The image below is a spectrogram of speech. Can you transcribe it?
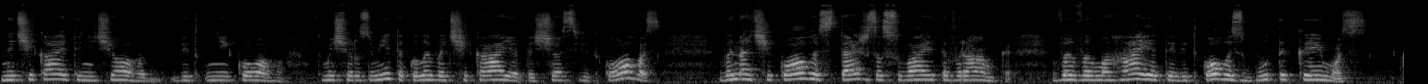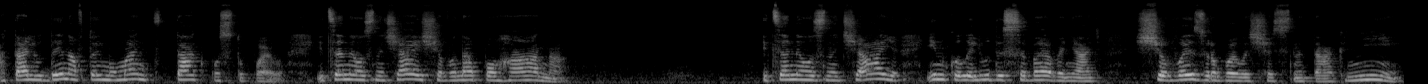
не чекайте нічого від нікого. Тому що розумієте, коли ви чекаєте щось від когось, ви наче когось теж засуваєте в рамки. Ви вимагаєте від когось бути кимось. А та людина в той момент так поступила. І це не означає, що вона погана. І це не означає, інколи люди себе винять, що ви зробили щось не так. Ні.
